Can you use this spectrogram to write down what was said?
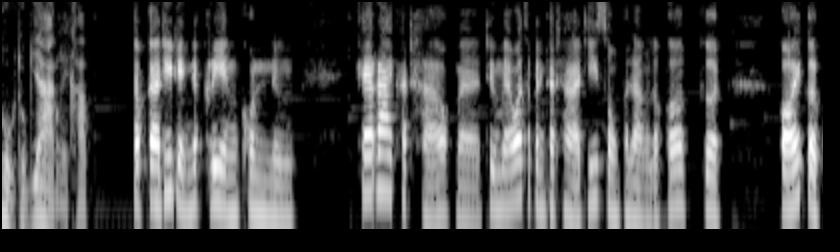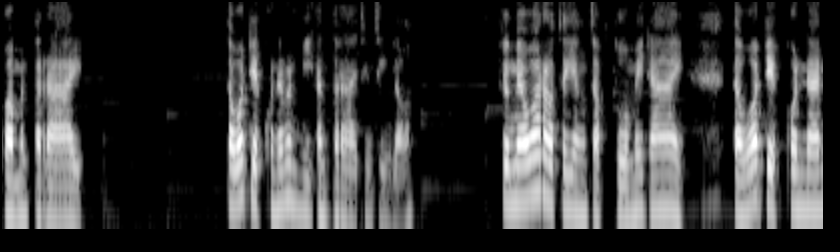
ถูกทุกอย่างเลยครับ กับการที่เด็กนักเรียนคนหนึ่งแค่ร่ายคาถาออกมา ถึงแม้ว่าจะเป็นคาถาที่ทรงพลัง แล้วก็เกิดก่อให้เกิดความอันตราย แต่ว่าเด็กคนนั้นมันมีอันตรายจริง ๆ เหรอ ถึงแม้ว่าเราจะยังจับตัวไม่ได้ แต่ว่าเด็กคนนั้น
